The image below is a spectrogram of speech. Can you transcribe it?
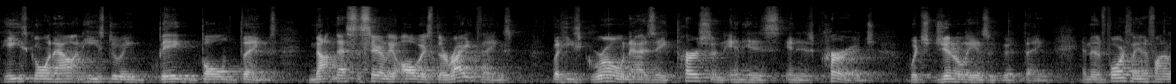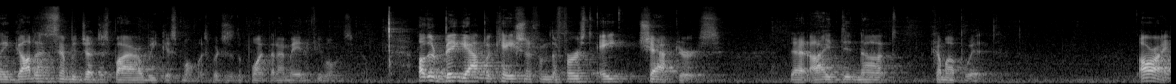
he's going out and he's doing big, bold things. Not necessarily always the right things, but he's grown as a person in his in his courage, which generally is a good thing. And then fourthly and finally, God doesn't simply judge us by our weakest moments, which is the point that I made a few moments ago. Other big applications from the first eight chapters that I did not come up with. All right,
